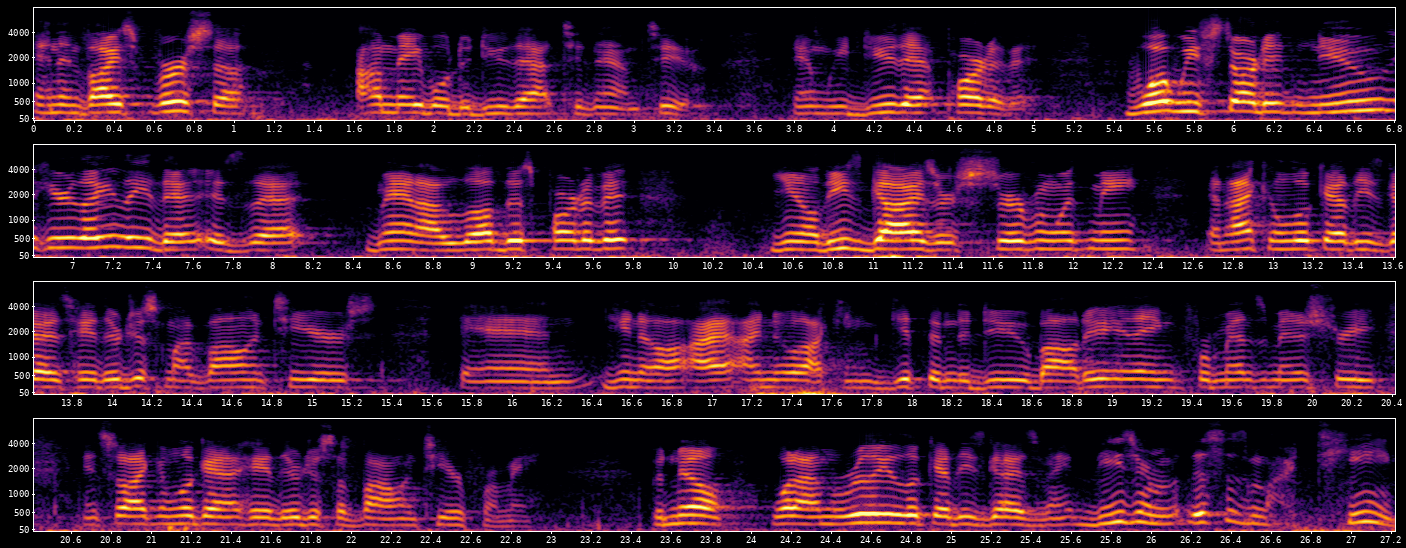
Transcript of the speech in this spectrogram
And then vice versa, I'm able to do that to them too. And we do that part of it. What we've started new here lately that is that, man, I love this part of it. You know, these guys are serving with me, and I can look at these guys, hey, they're just my volunteers and you know I, I know I can get them to do about anything for men's ministry, and so I can look at hey they're just a volunteer for me. But no, what I'm really looking at these guys, man, these are this is my team,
